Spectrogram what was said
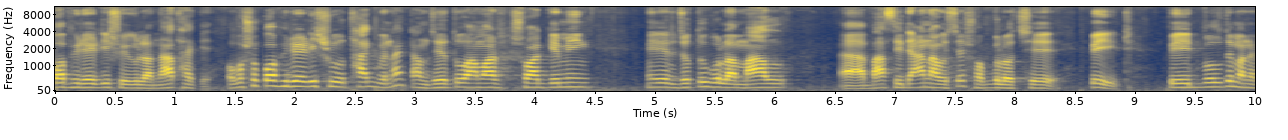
কপিরাইট ইস্যু এগুলো না থাকে। অবশ্য কপিরাইট ইস্যু থাকবে না, কারণ যেহেতু আমার সোয়াগ গেমিং এর যতগুলো মাল বাসিটা আনা হয়েছে সবগুলো হচ্ছে পেইড পেইড বলতে মানে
